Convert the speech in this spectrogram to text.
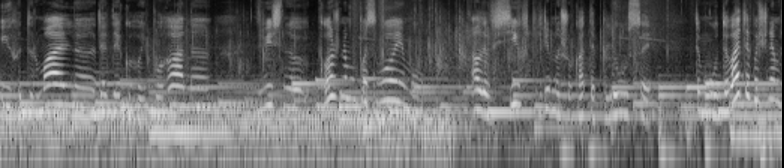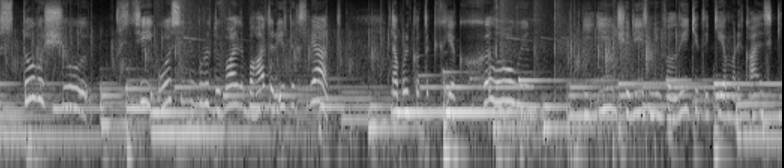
і нормальна, для декого і погана. Звісно, кожному по-своєму. Але всіх потрібно шукати плюси. Тому давайте почнемо з того, що в цій осені буде доволі багато різних свят. Наприклад, таких як Хеллоуін і інші різні великі такі американські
